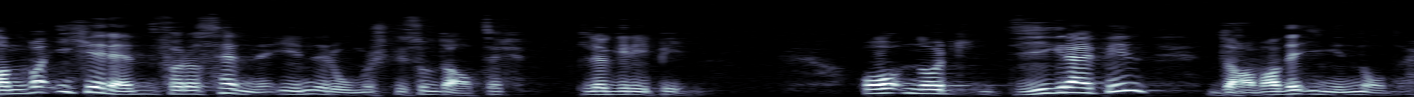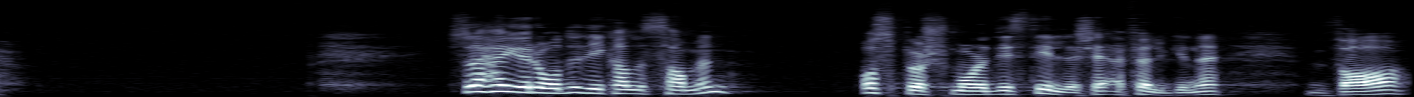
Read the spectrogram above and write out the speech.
han var ikke redd for å sende inn romerske soldater til å gripe inn. Og når de greip inn, da var det ingen nåde. Så Det høye rådet de kalles sammen, og spørsmålet de stiller seg, er følgende Hva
